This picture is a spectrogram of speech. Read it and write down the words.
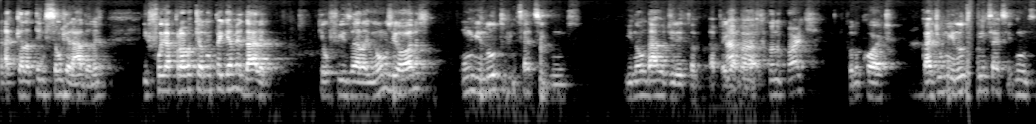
Aquela tensão gerada, né? E foi a prova que eu não peguei a medalha. Que eu fiz ela em 11 horas, 1 minuto e 27 segundos. E não dava o direito a, pegar ah, a medalha. Ficou no corte? Ficou no corte. Por causa de 1 minuto e 27 segundos.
